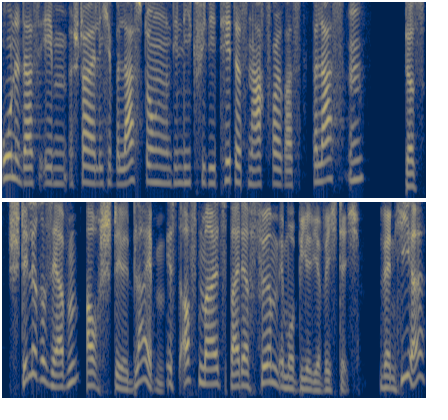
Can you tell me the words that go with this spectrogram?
ohne dass eben steuerliche Belastungen die Liquidität des Nachfolgers belasten. Dass stille Reserven auch still bleiben, ist oftmals bei der Firmenimmobilie wichtig. Wenn hier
